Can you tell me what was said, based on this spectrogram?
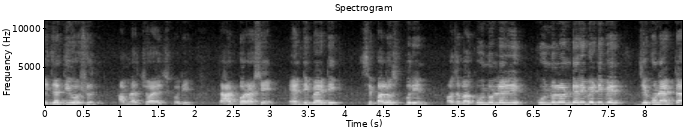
এ জাতীয় ওষুধ আমরা চয়েস করি। তারপর আসে অ্যান্টিবায়োটিক সেপালোসপুরিন অথবা কুনুলের কুনুলন ডেরিভেটিভের যে কোনো একটা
